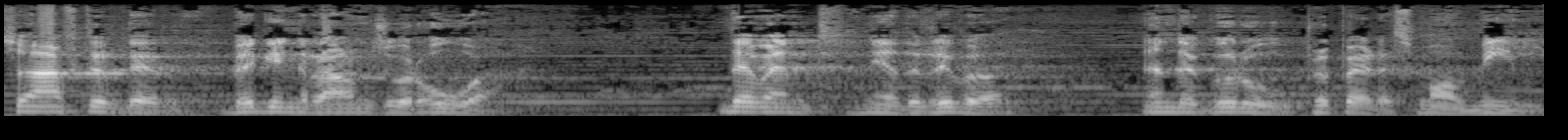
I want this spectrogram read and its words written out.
So after their begging rounds were over, they went near the river and the guru prepared a small meal,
